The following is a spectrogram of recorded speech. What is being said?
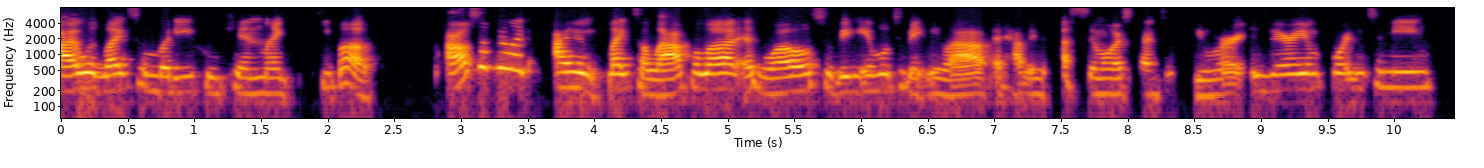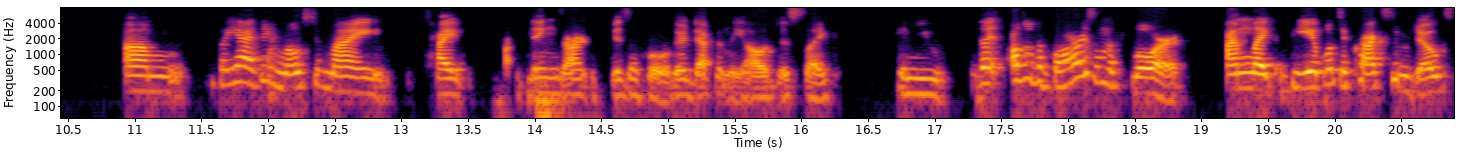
I would like somebody who can like keep up. I also feel like I like to laugh a lot as well. So being able to make me laugh and having a similar sense of humor is very important to me. Um, but yeah, I think most of my type things aren't physical. They're definitely all just like, can you? But although the bar is on the floor, I'm like be able to crack some jokes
